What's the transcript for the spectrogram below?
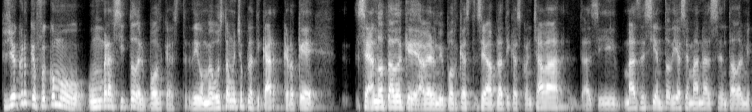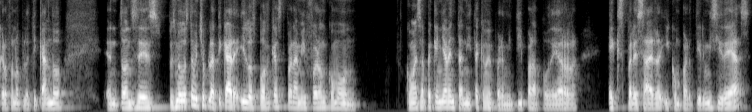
Pues yo creo que fue como un bracito del podcast. Digo, me gusta mucho platicar. Creo que se ha notado que, a ver, mi podcast se llama Pláticas con Chava, así más de 110 semanas sentado al micrófono platicando. Entonces, pues me gusta mucho platicar y los podcasts para mí fueron como, como esa pequeña ventanita que me permití para poder expresar y compartir mis ideas.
